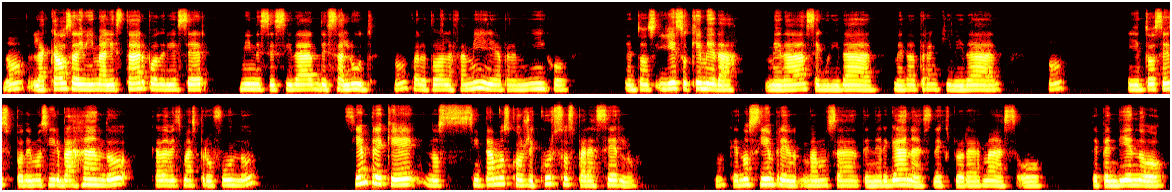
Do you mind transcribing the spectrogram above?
¿no? La causa de mi malestar podría ser mi necesidad de salud ¿no? para toda la familia, para mi hijo. Entonces, ¿y eso qué me da? Me da seguridad, me da tranquilidad. ¿no? Y entonces podemos ir bajando cada vez más profundo siempre que nos sintamos con recursos para hacerlo, que no siempre vamos a tener ganas de explorar más o dependiendo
